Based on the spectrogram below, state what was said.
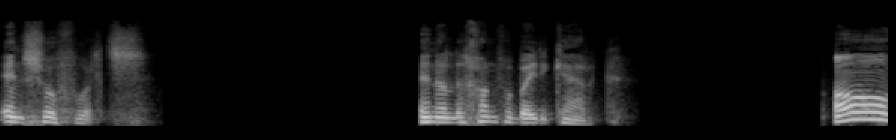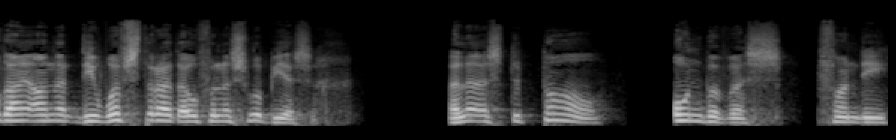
en so voorts. En hulle gaan verby die kerk. Al daai ander die hoofstraat hou hulle so besig. Hulle is totaal onbewus van die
